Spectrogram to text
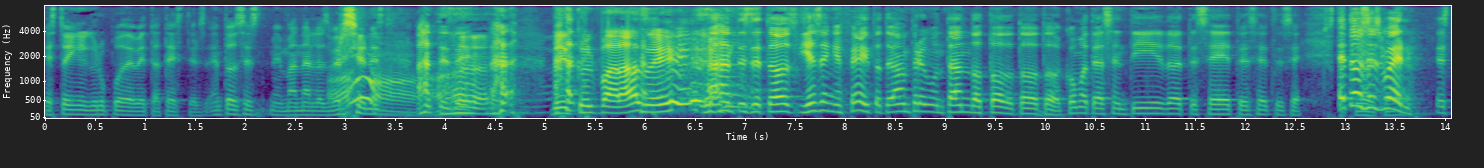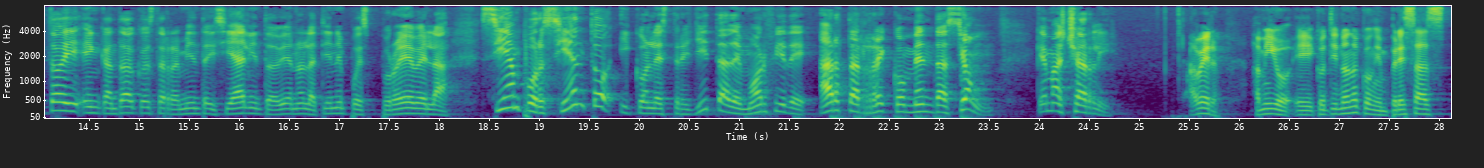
estoy en el grupo de beta testers. Entonces me mandan las versiones Oh. antes de Disculparás, ¿eh? antes de todos y es en efecto, te van preguntando todo, todo, todo, cómo te has sentido, etc, etc, etc. Entonces, bueno, estoy encantado con esta herramienta y si alguien todavía no la tiene, pues pruébela 100% y con la estrellita de Morphy de harta recomendación. ¿Qué más, Charlie? A ver, amigo, eh, continuando con empresas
